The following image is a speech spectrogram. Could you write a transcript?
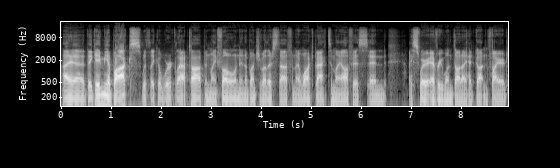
I uh, they gave me a box with like a work laptop and my phone and a bunch of other stuff, and I walked back to my office, and I swear everyone thought I had gotten fired.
